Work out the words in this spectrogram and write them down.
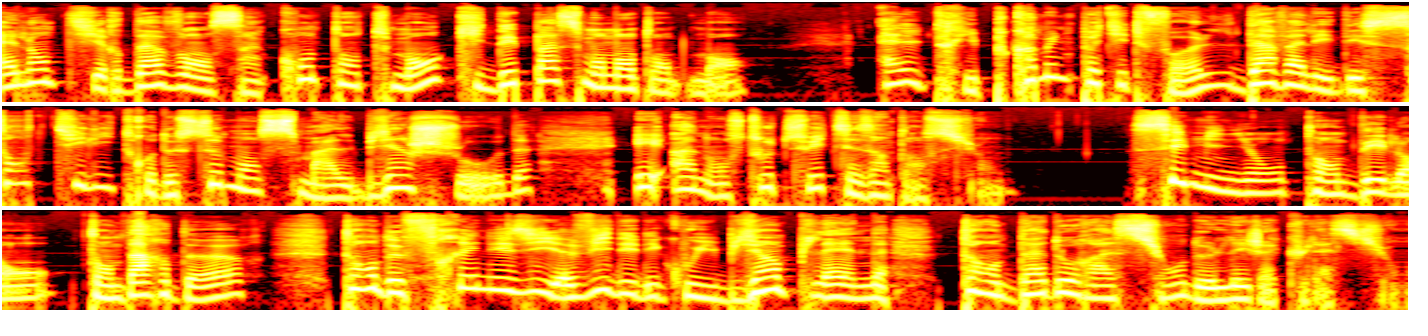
Elle en tire d'avance un contentement qui dépasse mon entendement. Elle tripe comme une petite folle d'avaler des centilitres de semences mâles bien chaudes et annonce tout de suite ses intentions. C'est mignon, tant d'élan, tant d'ardeur, tant de frénésie à vider des couilles bien pleines, tant d'adoration de l'éjaculation.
